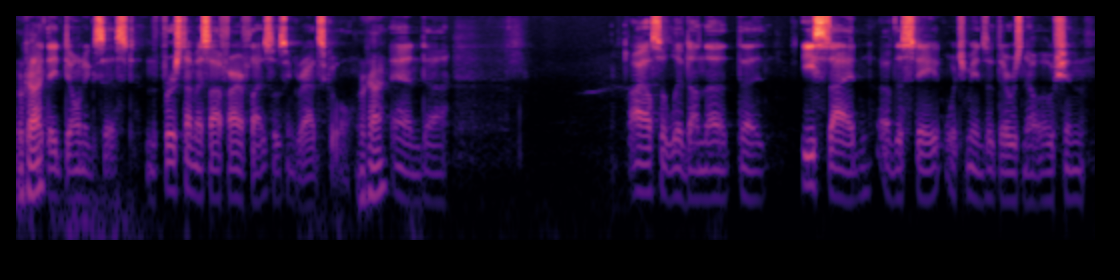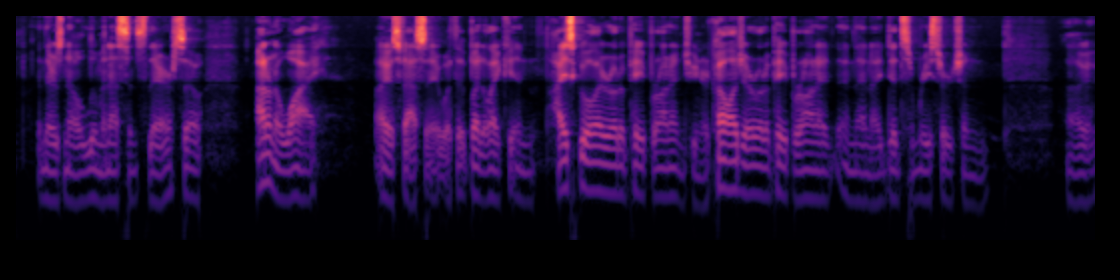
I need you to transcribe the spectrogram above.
Okay. Right? They don't exist. And the first time I saw fireflies was in grad school. Okay. And uh, I also lived on the, the east side of the state, which means that there was no ocean and there's no luminescence there. So I don't know why I was fascinated with it. But like in high school, I wrote a paper on it. In junior college, I wrote a paper on it. And then I did some research in uh,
